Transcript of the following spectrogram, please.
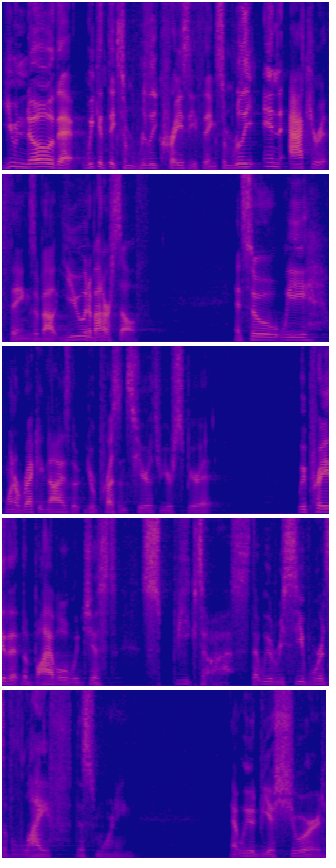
you know that we can think some really crazy things, some really inaccurate things about you and about ourselves. And so we want to recognize the, your presence here through your Spirit. We pray that the Bible would just speak to us, that we would receive words of life this morning, that we would be assured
